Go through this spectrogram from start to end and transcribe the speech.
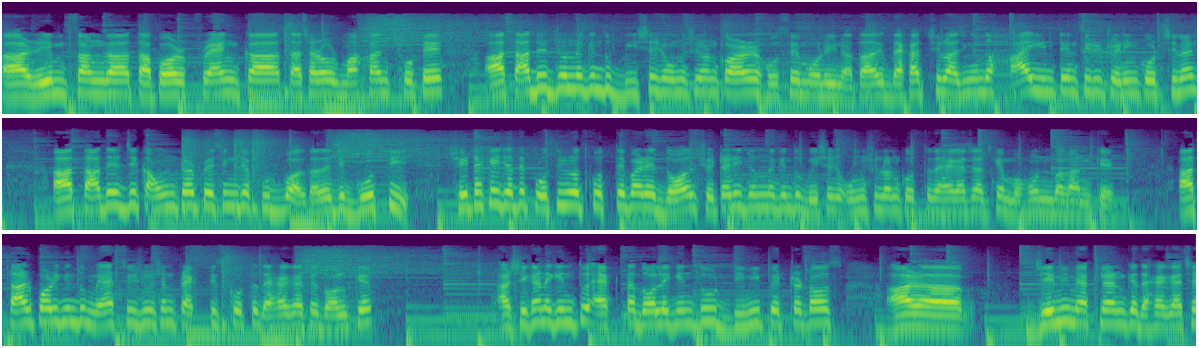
রিমসাঙ্গা, তারপর ফ্র্যাঙ্কা, তাছাড়াও মাখান ছোটে। আর তাদের জন্য কিন্তু বিশেষ অনুশীলন করার হোসে মরিনা। তা দেখাচ্ছিল আজ কিন্তু হাই ইন্টেন্সিটি ট্রেনিং করছিলেন। আর তাদের যে কাউন্টার প্রেসিং যে ফুটবল তাদের যে গতি সেটাকে যাতে প্রতিরোধ করতে পারে দল, সেটারই জন্য কিন্তু বিশেষ অনুশীলন করতে দেখা গেছে আজকে মোহনবাগানকে। আর তারপরে কিন্তু ম্যাচ সিচুয়েশন প্র্যাকটিস করতে দেখা গেছে দলকে। আর সেখানে কিন্তু একটা দলে কিন্তু ডিমি পেট্রাটস আর জেমি ম্যাকলারনকে দেখা গেছে,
